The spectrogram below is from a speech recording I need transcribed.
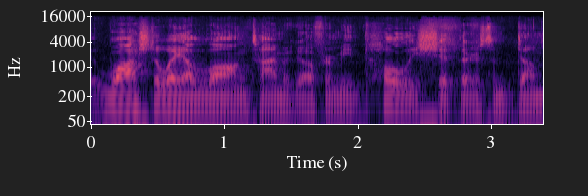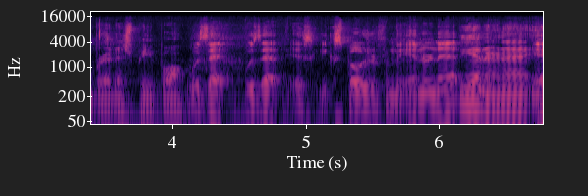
washed away a long time ago for me. Holy shit, there are some dumb British people. Was that was that exposure from the internet? The internet, yeah.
